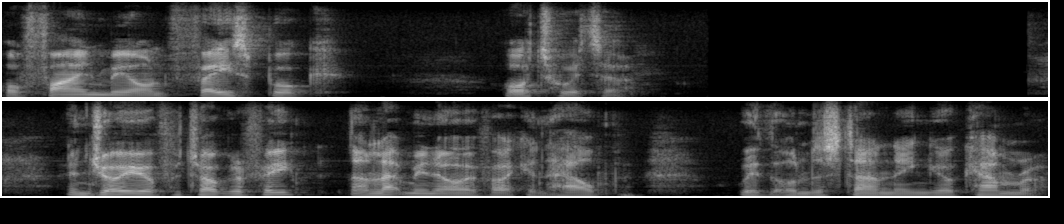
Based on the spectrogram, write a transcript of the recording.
or find me on Facebook or Twitter. Enjoy your photography and let me know if I can help with understanding your camera.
